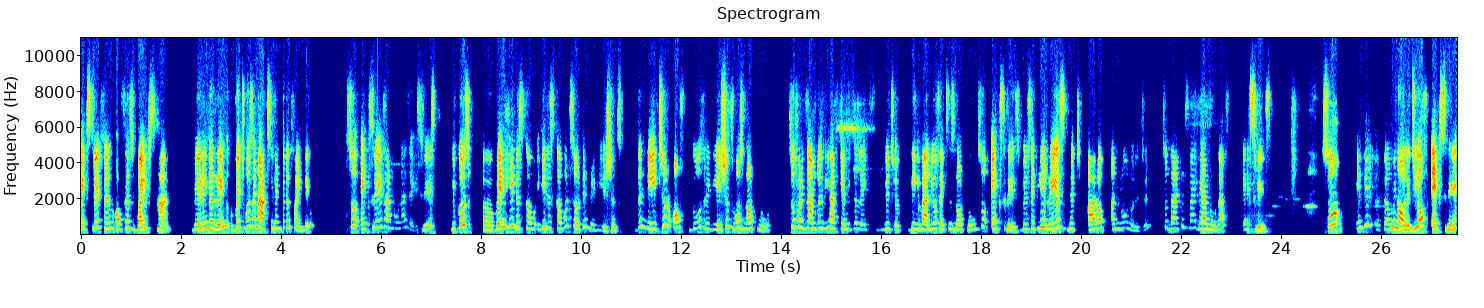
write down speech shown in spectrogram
x-ray film of his wife's hand wearing a ring which was an accidental finding. So x-rays are known as x-rays because uh, when he discovered he discovered certain radiations the nature of those radiations was not known. So for example we have chemical x which uh, the value of x is not known. So x-rays basically rays which are of unknown origin. So that is why they are known as x-rays so in the terminology of X-ray,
